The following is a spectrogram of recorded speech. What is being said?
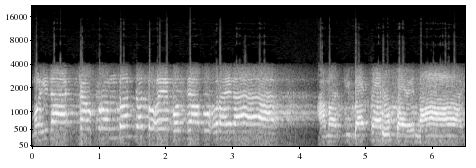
মহিলা একটা ক্রন্দনরত হয়ে বলছে, আবু হরাইরা আমার কি বাঁচার উপায় নাই?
